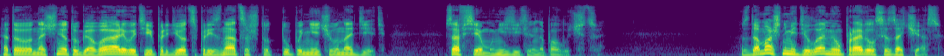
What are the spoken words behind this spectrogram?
а то начнет уговаривать и придется признаться, что тупо нечего надеть. Совсем унизительно получится. С домашними делами управился за час.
